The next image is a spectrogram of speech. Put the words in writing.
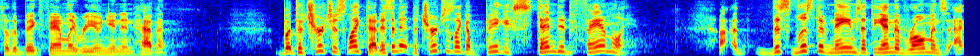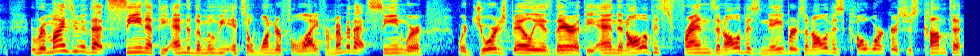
till the big family reunion in heaven. But the church is like that, isn't it? The church is like a big extended family. Uh, this list of names at the end of Romans uh, reminds me of that scene at the end of the movie It's a Wonderful Life. Remember that scene where, where George Bailey is there at the end and all of his friends and all of his neighbors and all of his coworkers just come to,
